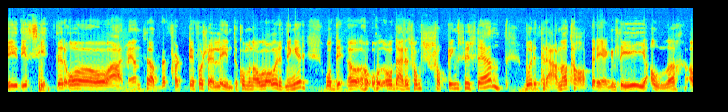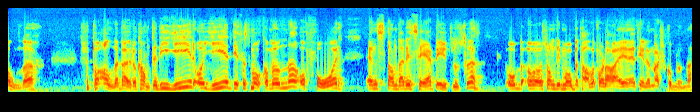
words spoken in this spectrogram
de, de, sitter og er med en 30-40 forskjellige interkommunale ordninger. Og, de, og, og, det er et sånt shoppingsystem hvor Træna taper egentlig i alle, alle på alle bauger og kanter. De gir og gir disse småkommunene og får en standardisert ytelse og, og, som de må betale for da, til en vertskommune.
